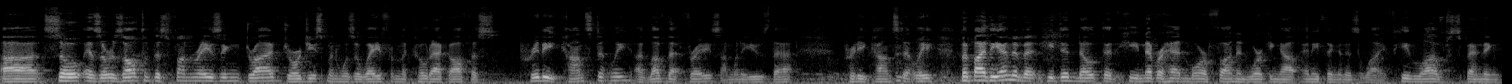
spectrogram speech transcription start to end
Uh, so, as a result of this fundraising drive, George Eastman was away from the Kodak office pretty constantly. I love that phrase. I'm going to use that pretty constantly. but by the end of it, he did note that he never had more fun in working out anything in his life. He loved spending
